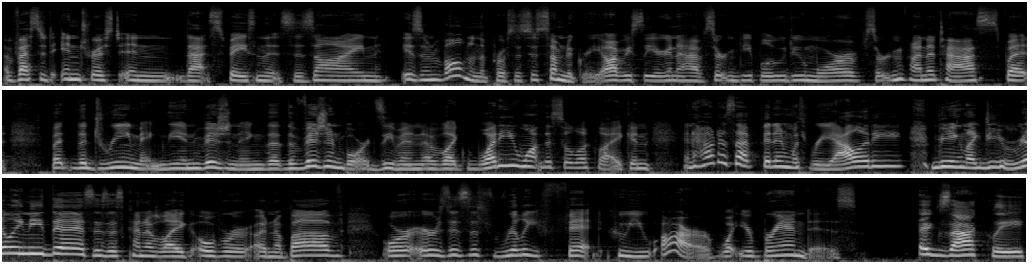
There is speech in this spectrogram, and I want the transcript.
a, vested interest in that space and its design is involved in the process to some degree. Obviously, you're going to have certain people who do more of certain kind of tasks, but but the dreaming, the envisioning, the the vision boards, even of like what do you want this to look like, and and how does that fit in with reality? Being like, do you really need this? Is this kind of like over and above, or or does this really fit who you are, what your brand is? Exactly.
